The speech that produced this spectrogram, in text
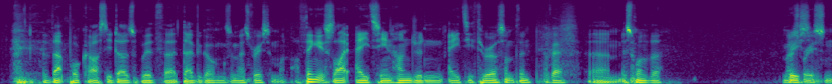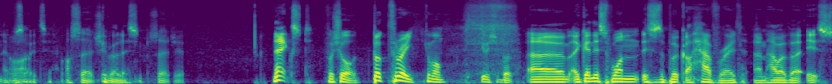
that podcast he does with uh, David Goggins, the most recent one. I think it's like 1883 or something. Okay. Um, it's one of the most Recent. recent All right. episodes. Yeah. I'll search Give it. it a listen. Search it. Next, For sure. Book three. Come on. Give us your book. Um, again, this one, this is a book I have read. Um, however, it's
